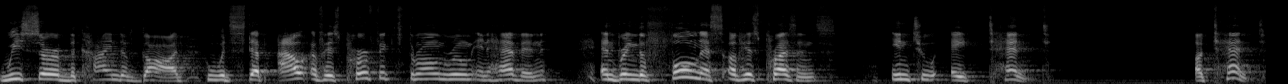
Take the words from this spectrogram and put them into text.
We serve the kind of God who would step out of his perfect throne room in heaven and bring the fullness of his presence into a tent. A tent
